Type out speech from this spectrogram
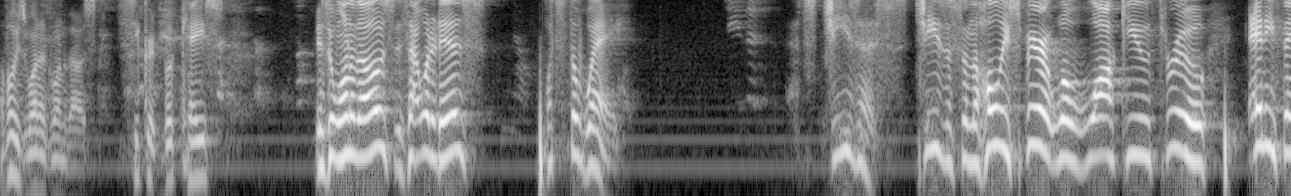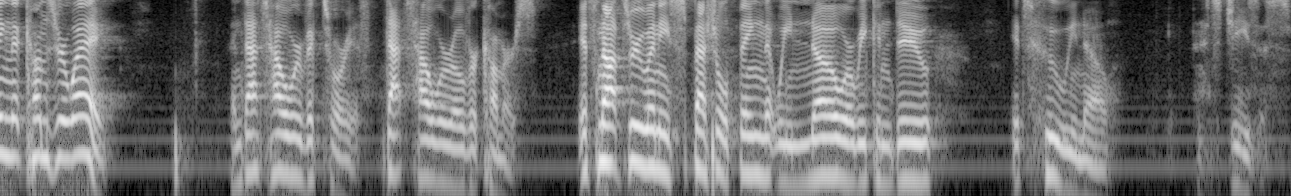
I've always wanted one of those. Secret bookcase. Is it one of those? Is that what it is? What's the way? It's Jesus. Jesus and the Holy Spirit will walk you through anything that comes your way. And that's how we're victorious. That's how we're overcomers. It's not through any special thing that we know or we can do, it's who we know. And it's Jesus.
